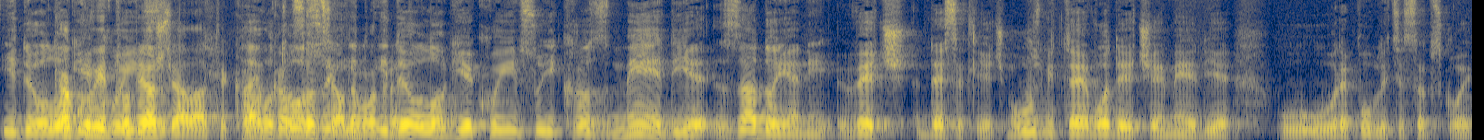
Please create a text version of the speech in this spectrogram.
Ideologije Kako vi to objašnjavate kao, pa evo, kao socijaldemokrat? To su ideologije kojim su i kroz medije zadojeni već desetljećima. Uzmite vodeće medije u, u Republici Srpskoj.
